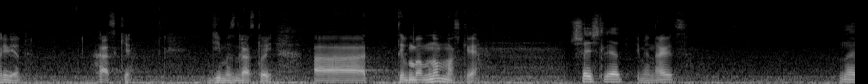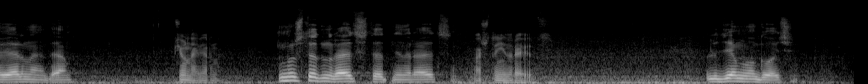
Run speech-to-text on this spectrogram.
Привет. Хаски. Дима, здравствуй. А ты давно в Москве? Шесть лет, Тебе нравится? наверное, да. Почему, наверное? Ну, что-то нравится, что-то не нравится. А что не нравится? Людей много очень.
